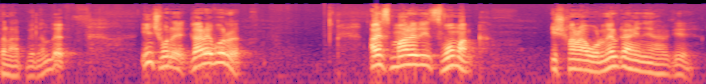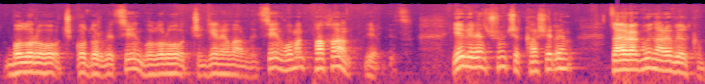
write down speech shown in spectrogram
բնակվել ընդեղ ինչ որ է կարևորը այս մարերից ոմանք իշխանավորներ կային իհարկե բոլորը չկոդորվեցին բոլորը չգերեվարվեցին ոմանք փախան երկրից եւ իրենց շունչը քաշել են ծայրագույն արևելքում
